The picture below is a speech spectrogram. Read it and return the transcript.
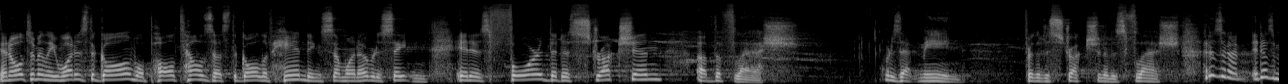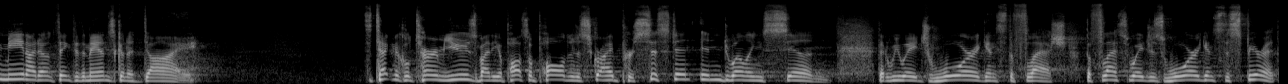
And ultimately, what is the goal? Well, Paul tells us the goal of handing someone over to Satan. It is for the destruction of the flesh. What does that mean? For the destruction of his flesh. It doesn't, it doesn't mean I don't think that the man's going to die. It's a technical term used by the Apostle Paul to describe persistent indwelling sin, that we wage war against the flesh. The flesh wages war against the spirit.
